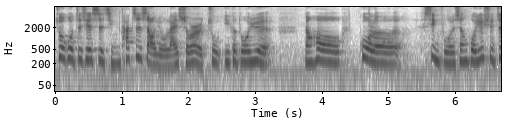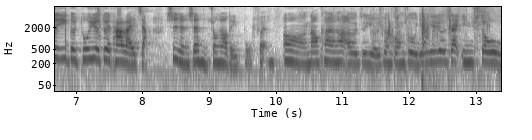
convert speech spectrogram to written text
做过这些事情，他至少有来首尔住一个多月，然后过了幸福的生活。也许这一个多月对他来讲是人生很重要的一部分。嗯，然后看到他儿子有一份工作，尤其就是在营收。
